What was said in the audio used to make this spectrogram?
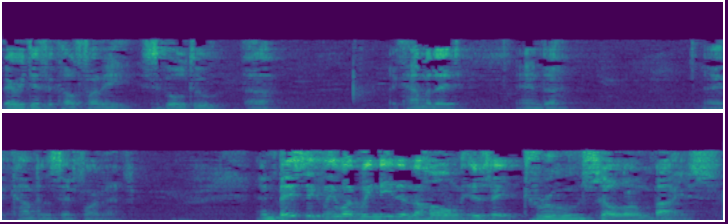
very difficult for the school to uh, accommodate and uh, uh, compensate for that. And basically, what we need in the home is a true shalom bayis,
